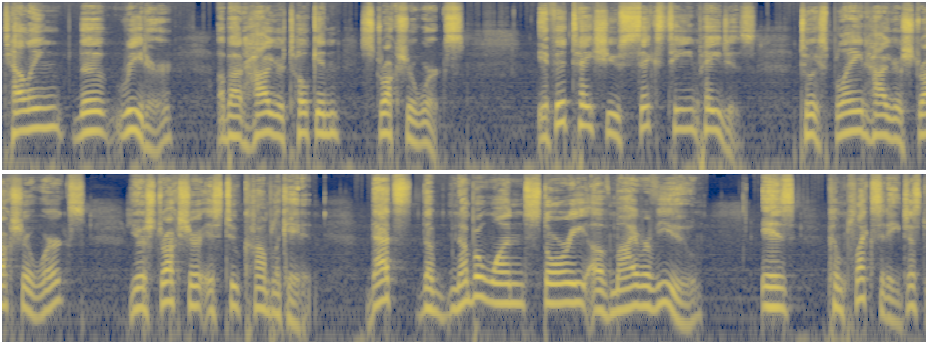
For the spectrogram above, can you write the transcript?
telling the reader about how your token structure works. If it takes you 16 pages to explain how your structure works, your structure is too complicated. That's the number one story of my review is complexity, just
